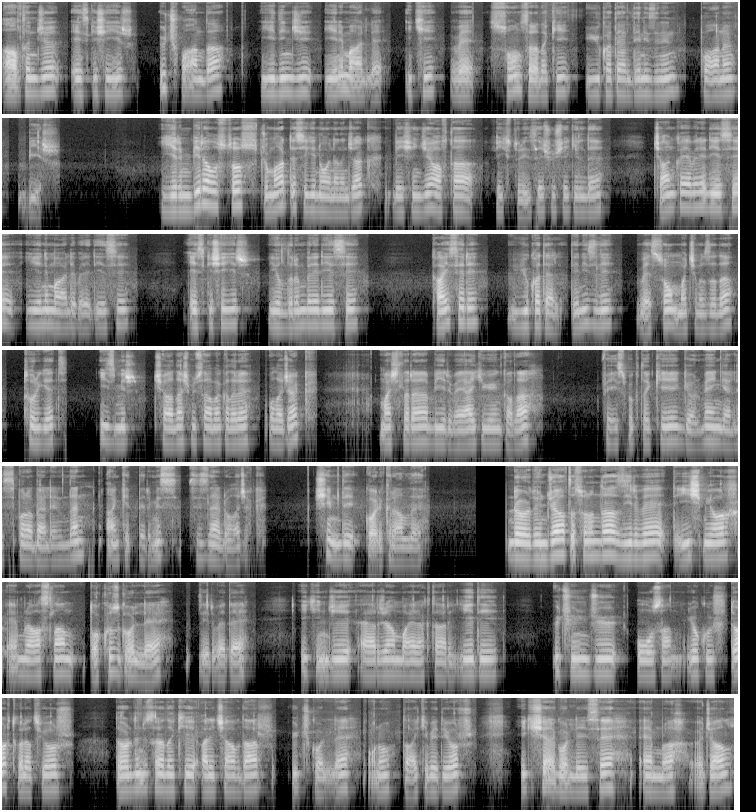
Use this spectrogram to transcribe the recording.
Altıncı Eskişehir 3 puanda. Yedinci Yeni Mahalle 2 ve son sıradaki Yukatel Denizli'nin puanı 1. 21 Ağustos Cumartesi günü oynanacak 5. hafta fikstürü ise şu şekilde. Çankaya Belediyesi, Yeni Mahalle Belediyesi, Eskişehir, Yıldırım Belediyesi, Kayseri, Yukatel Denizli ve son maçımızda da Turget, İzmir Çağdaş müsabakaları olacak. Maçlara bir veya iki gün kala Facebook'taki görme engelli spor haberlerinden anketlerimiz sizlerle olacak. Şimdi gol krallığı. Dördüncü hafta sonunda zirve değişmiyor. Emre Aslan 9 golle zirvede. İkinci Ercan Bayraktar 7. Üçüncü Oğuzhan Yokuş 4 gol atıyor. Dördüncü sıradaki Ali Çavdar 3 golle onu takip ediyor. İkişer golle ise Emrah Öcal,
